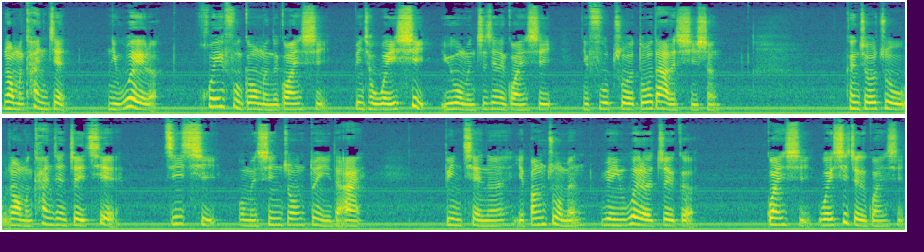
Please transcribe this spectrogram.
让我们看见，你为了恢复跟我们的关系，并且维系与我们之间的关系，你付出了多大的牺牲。恳求主，让我们看见这一切，激起我们心中对你的爱，并且呢，也帮助我们愿意为了这个关系，维系这个关系，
